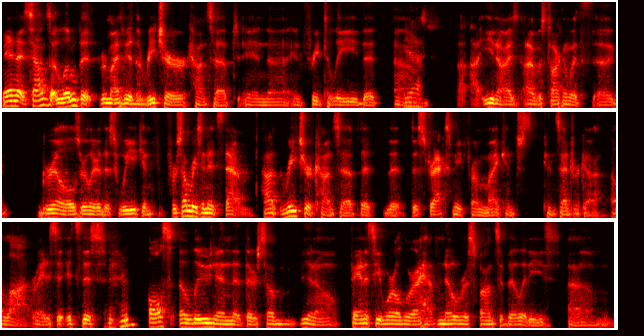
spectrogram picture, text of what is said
Man, that sounds a little bit reminds me of the reacher concept in uh, in Freed to Lead. That um, yes, I, you know, I, I was talking with uh, grills earlier this week and for some reason it's that reacher concept that that distracts me from my con- concentrica a lot right it's it's this mm-hmm. false illusion that there's some you know fantasy world where i have no responsibilities um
